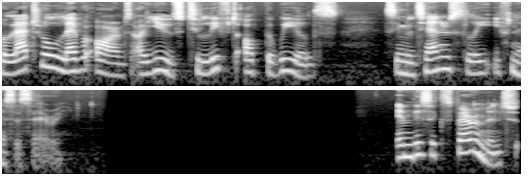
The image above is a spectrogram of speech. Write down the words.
the lateral lever arms are used to lift up the wheels, simultaneously if necessary. In this experiment,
